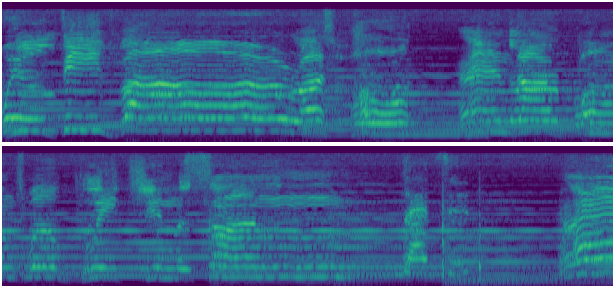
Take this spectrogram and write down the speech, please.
will devour us whole, and our bones will bleach in the sun. That's it. And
